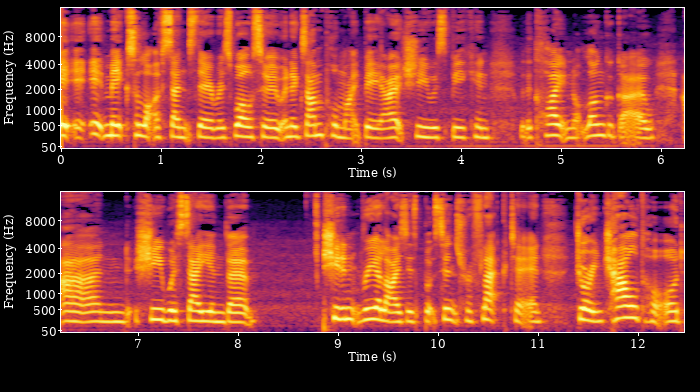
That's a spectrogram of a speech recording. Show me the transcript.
it, it makes a lot of sense there as well. So, an example might be I actually was speaking with a client not long ago, and she was saying that she didn't realize this, but since reflecting during childhood,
